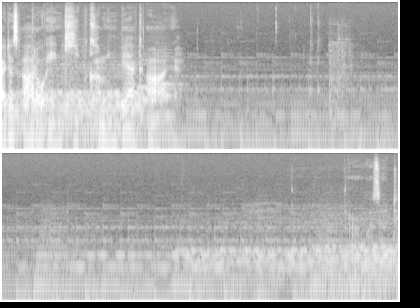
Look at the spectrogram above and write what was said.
Why does auto aim keep coming back on? Or was it?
